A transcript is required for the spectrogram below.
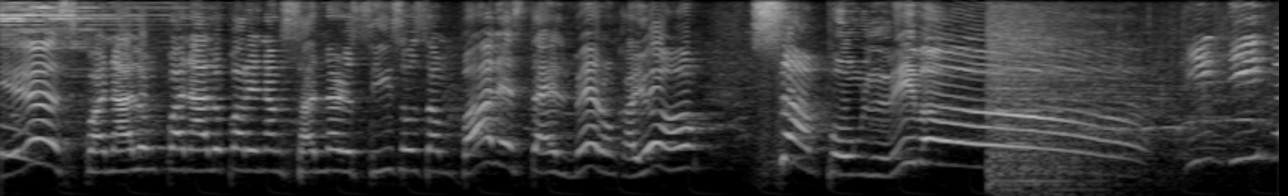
Yes! Panalong-panalo pa rin ang San Narciso Zambales dahil meron kayong 10,000! Hindi kayo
